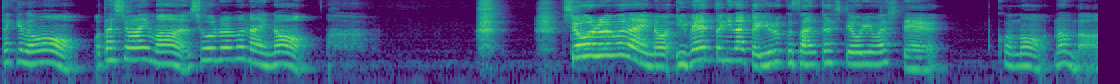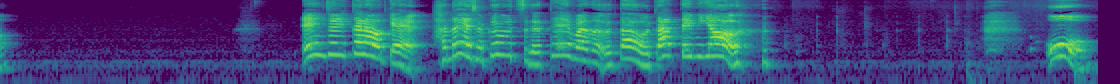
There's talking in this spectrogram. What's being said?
だけども私は今ショールーム内のショールーム内のイベントになんか緩く参加しておりましてこのなんだ？エンジョイカラオケ花や植物がテーマの歌を歌ってみよう！を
